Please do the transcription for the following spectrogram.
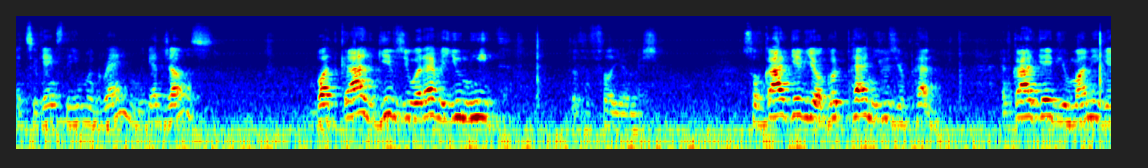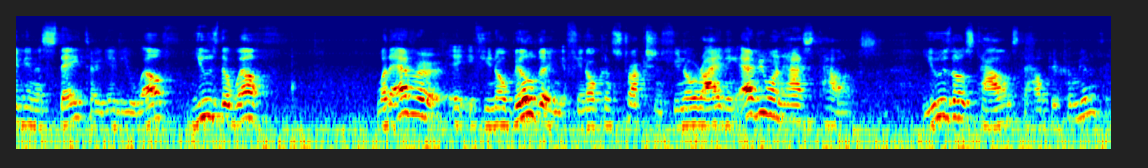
It's against the human grain. We get jealous. But God gives you whatever you need to fulfill your mission. So if God gave you a good pen, use your pen. If God gave you money, gave you an estate, or gave you wealth, use the wealth. Whatever, if you know building, if you know construction, if you know writing, everyone has talents. Use those talents to help your community.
